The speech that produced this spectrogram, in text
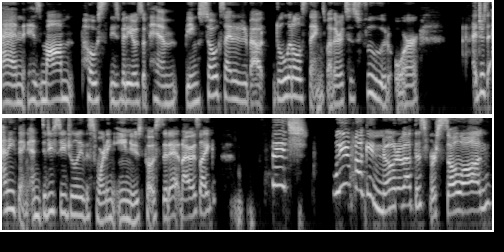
and his mom posts these videos of him being so excited about the littlest things, whether it's his food or just anything. And did you see Julie this morning? E News posted it, and I was like, "Bitch, We've fucking known about this for so long.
